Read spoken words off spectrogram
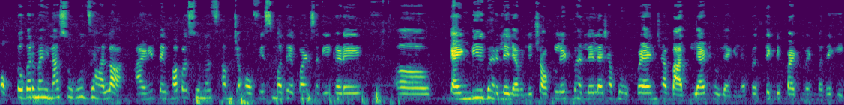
ऑक्टोबर महिना सुरू झाला आणि तेव्हापासूनच आमच्या ऑफिसमध्ये पण सगळीकडे कॅन्डी भरलेल्या म्हणजे चॉकलेट भरलेल्या ज्या भोपळ्यांच्या बादल्या ठेवल्या गेल्या प्रत्येक डिपार्टमेंटमध्ये एक.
